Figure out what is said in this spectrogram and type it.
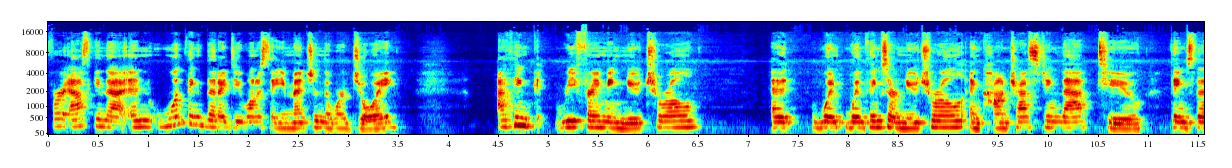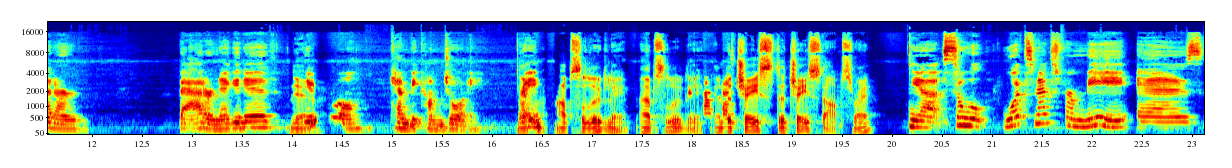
for asking that. And one thing that I do want to say, you mentioned the word joy. I think reframing neutral uh, when when things are neutral and contrasting that to things that are bad or negative, yeah. neutral can become joy. Right? Yeah, absolutely, absolutely. And the chase, the chase stops, right? Yeah. So what's next for me is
